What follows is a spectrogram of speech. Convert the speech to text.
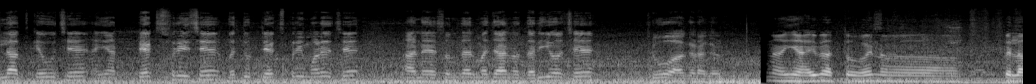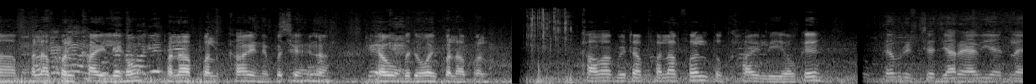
ઇલાજ કેવું છે. અહીંયા ટેક્સ ફ્રી છે, બધું ટેક્સ ફ્રી મળે છે અને સુંદર મજાનો દરિયો છે. જુઓ આગળ આગળ. અહીંયા આવ્યા તો હે ને પેલા ફલાફલ ખાઈ લે હું. ફલાફલ ખાઈને પછી એના એવું બધું હોય ફલાફલ. ખાવા બેઠા ફલાફલ તો ખાઈ લઈએ, ઓકે? ફેવરિટ છે, જ્યારે આવીએ એટલે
